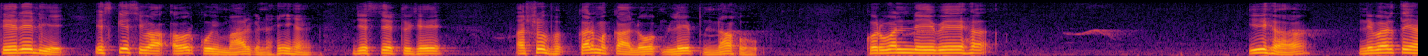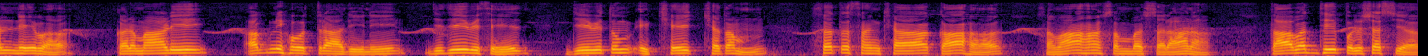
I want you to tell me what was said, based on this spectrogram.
तेरे लिए इसके सिवा और कोई मार्ग नहीं है, जिससे तुझे अशुभ कर्म का लो लेप न हो। कुरन्नेवेह इह निवर्तयन्नेव कर्माणि अग्निहोत्रादीनि जिजीविषे जीवितुम इच्छेक्षतम शतसंख्याका समाह संवत्सराण। तावद्धि पुरुषस्य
